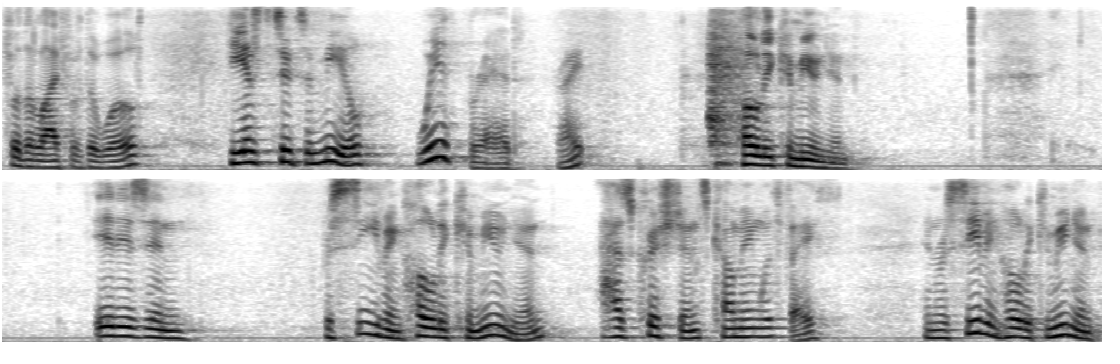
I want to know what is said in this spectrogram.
for the life of the world, he institutes a meal with bread, right? Holy communion it is in receiving Holy Communion as Christians coming with faith, in receiving Holy Communion,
